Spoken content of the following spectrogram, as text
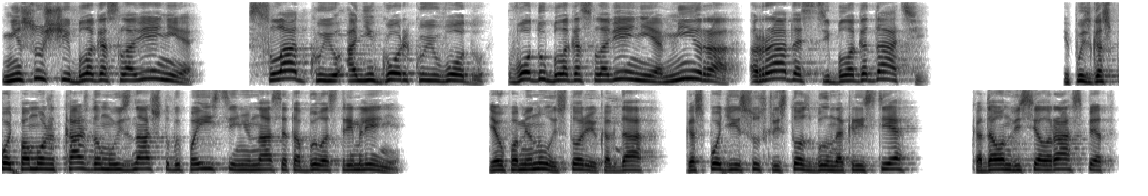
несущий благословение, сладкую, а не горькую воду, воду благословения, мира, радости, благодати. И пусть Господь поможет каждому из нас, чтобы поистине у нас это было стремление. Я упомянул историю, когда Господь Иисус Христос был на кресте, когда Он висел распят,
